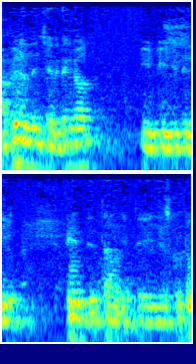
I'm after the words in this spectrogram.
అభినందించే విధంగా ఈ టీజీని తీర్చిదిద్దామని తెలియజేసుకుంటూ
